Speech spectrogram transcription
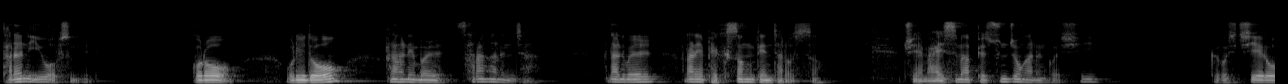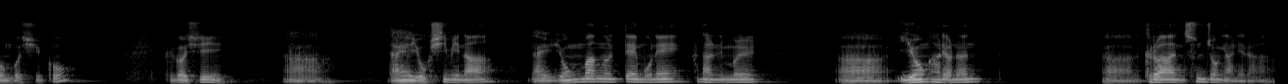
다른 이유 없습니다. 고로 우리도 하나님을 사랑하는 자, 하나님을 하나님의 백성 된 자로서 주의 말씀 앞에 순종하는 것이 그것이 지혜로운 것이고 그것이 아, 나의 욕심이나 나의 욕망을 때문에 하나님을 아, 이용하려는 아, 그러한 순종이 아니라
